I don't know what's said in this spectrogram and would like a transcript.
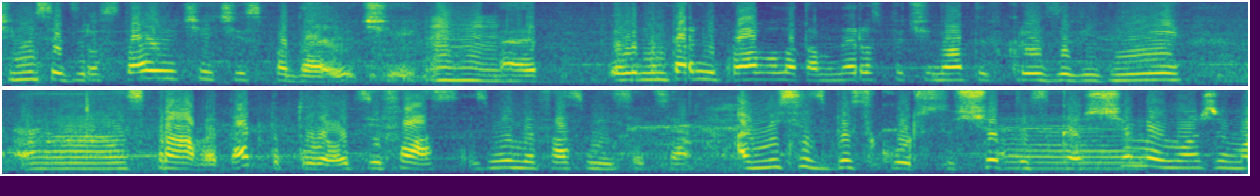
чи місяць зростаючий, чи спадаючий. Елементарні правила там не розпочинати в кризові дні е, справи, так тобто оці фаз, зміни фаз місяця. А місяць без курсу, що ти скажеш? Що ми можемо,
